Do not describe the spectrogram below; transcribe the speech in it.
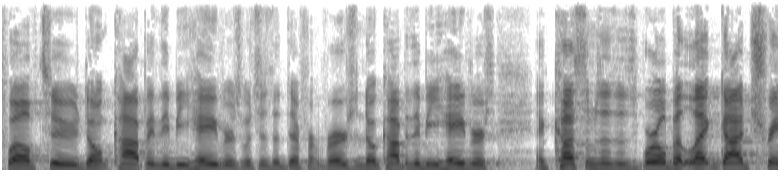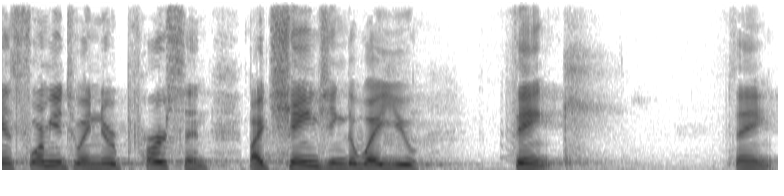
12, 2, don't copy the behaviors, which is a different version. Don't copy the behaviors and customs of this world, but let God transform you into a new person by changing the way you think. Think.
